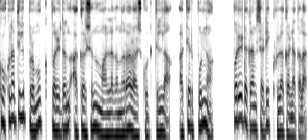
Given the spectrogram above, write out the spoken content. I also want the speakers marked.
Speaker 1: कोकणातील प्रमुख पर्यटन आकर्षण मानला जाणारा राजकोट किल्ला अखेर पुन्हा पर्यटकांसाठी खुला करण्यात आला.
